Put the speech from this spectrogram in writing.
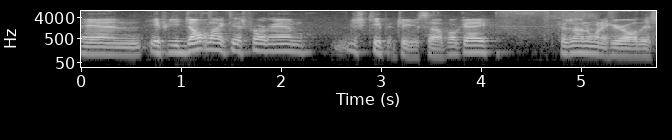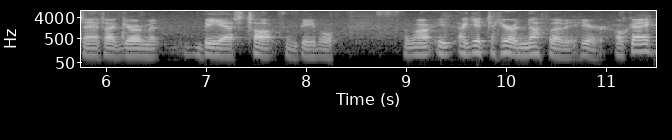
And if you don't like this program, just keep it to yourself, okay? Because I don't want to hear all this anti-government BS talk from people. I get to hear enough of it here, okay?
